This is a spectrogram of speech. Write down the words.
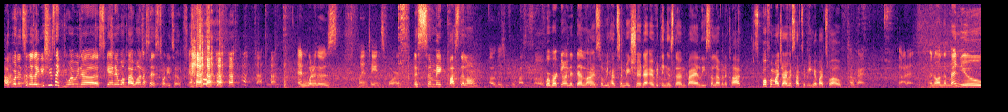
I brought it to the lady. She's like, you want me to scan it one by one? I said, it's 22. Like, And what are those plantains for? it's to make pastelón. Oh, those are for pasta. We're working on the deadline, so we have to make sure that everything is done by at least 11 o'clock. Both of my drivers have to be here by 12. Okay, got it. And on the menu,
